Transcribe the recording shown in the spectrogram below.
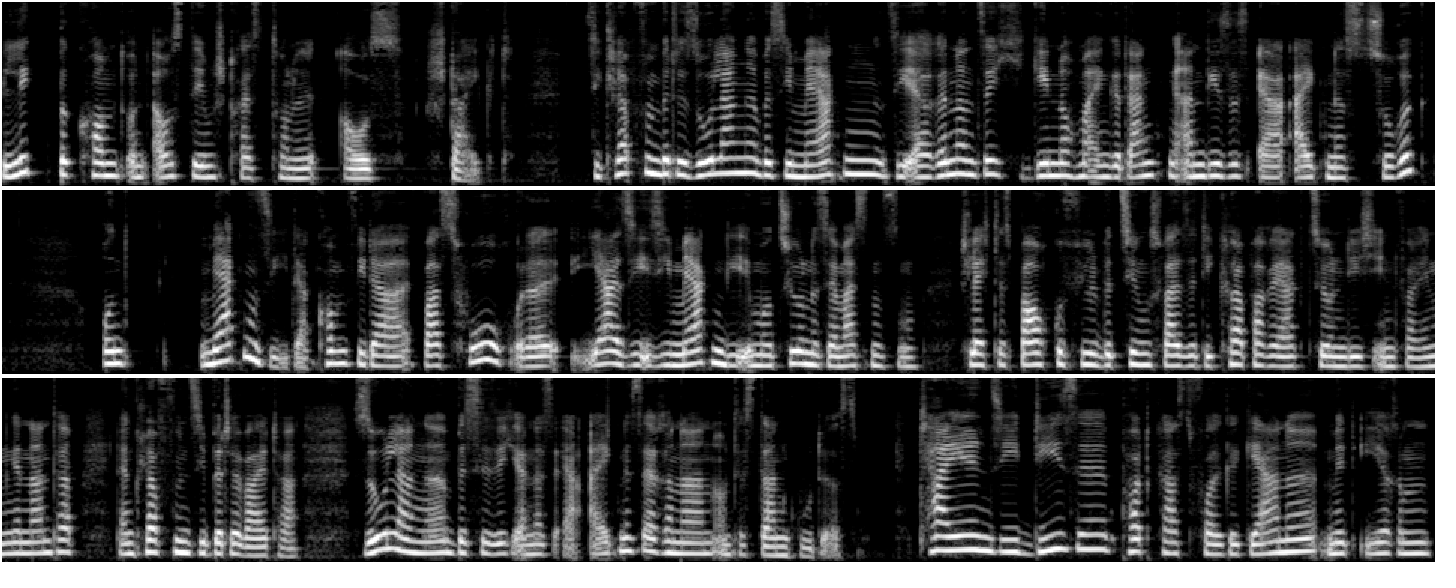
Blick bekommt und aus dem Stresstunnel aussteigt. Sie klopfen bitte so lange, bis Sie merken, Sie erinnern sich, gehen nochmal in Gedanken an dieses Ereignis zurück und merken Sie, da kommt wieder was hoch oder ja, Sie, Sie merken die Emotion, ist ja meistens ein schlechtes Bauchgefühl beziehungsweise die Körperreaktion, die ich Ihnen vorhin genannt habe, dann klopfen Sie bitte weiter. So lange, bis Sie sich an das Ereignis erinnern und es dann gut ist. teilen Sie diese Podcast-Folge gerne mit Ihren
